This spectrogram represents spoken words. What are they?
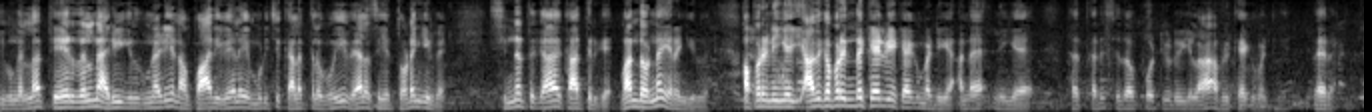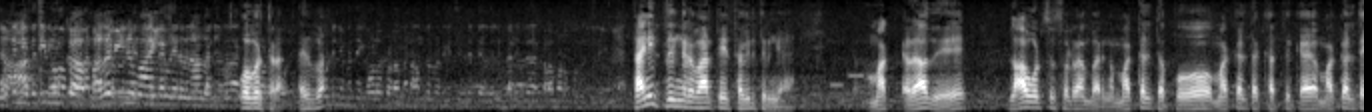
இவங்கெல்லாம் தேர்தல்னு அறிவிக்கிறதுக்கு முன்னாடியே நான் பாதி வேலையை முடித்து களத்தில் போய் வேலை செய்ய தொடங்கிடுவேன் சின்னத்துக்காக காத்திருக்கேன். வந்தோடனே இறங்கிடுவேன் அப்புறம் நீங்கள் அதுக்கப்புறம் இந்த கேள்வியை கேட்க மாட்டீங்க. அண்ணன் நீங்கள் தரிசுதா போட்டிவிடுவீங்களா அப்படி கேட்க மாட்டீங்க. வேற. ஒவ்வொருத்தரா? அதுவா தனித்துங்கிற வார்த்தையை தவிர்த்துருங்க. மக் அதாவது லாவோட்ஸ் சொல்கிறான் பாருங்க மக்கள்கிட்ட போ மக்கள்கிட்ட கற்றுக்க மக்கள்கிட்ட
